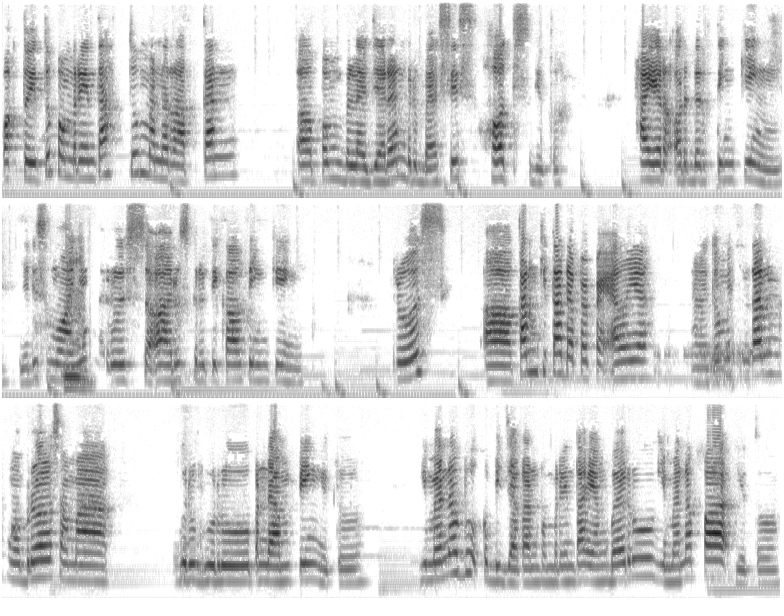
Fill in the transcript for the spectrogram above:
waktu itu pemerintah tuh menerapkan eh, pembelajaran berbasis HOTS gitu, higher order thinking. Jadi semuanya harus harus critical thinking. Terus eh, kan kita ada PPL ya. Nah itu Miss Intan ngobrol sama guru-guru pendamping gitu. Gimana Bu kebijakan pemerintah yang baru? Gimana Pak gitu.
